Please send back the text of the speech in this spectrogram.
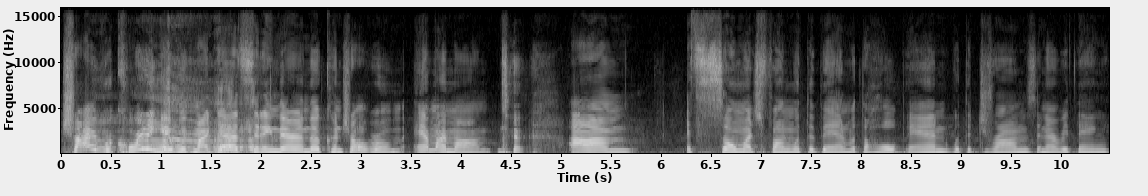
Try recording it with my dad sitting there in the control room and my mom. um, it's so much fun with the band, with the whole band, with the drums and everything.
